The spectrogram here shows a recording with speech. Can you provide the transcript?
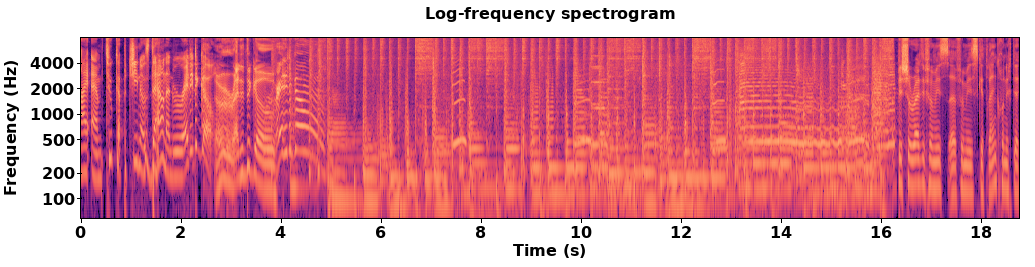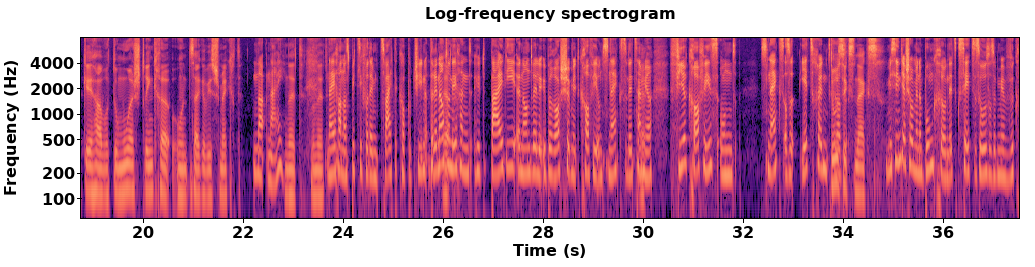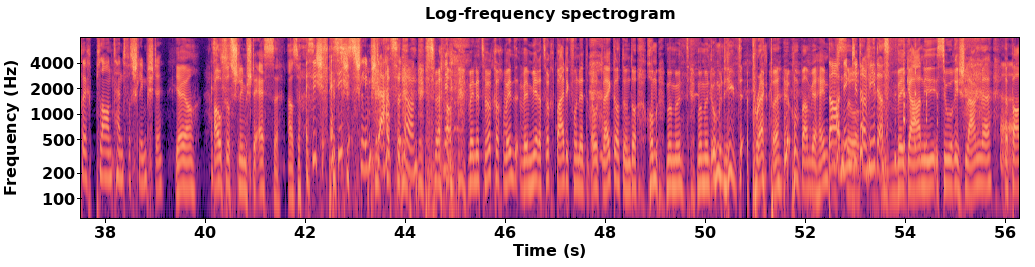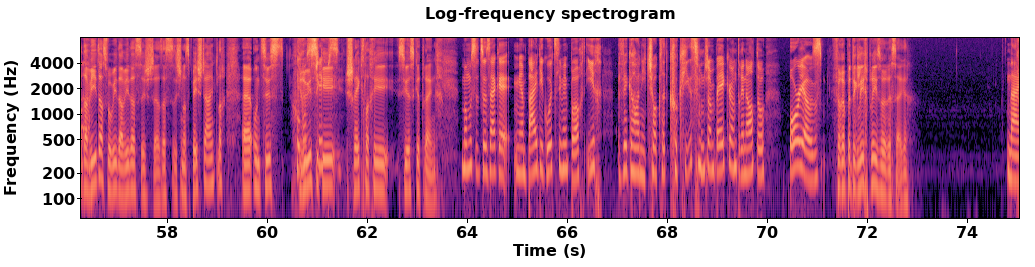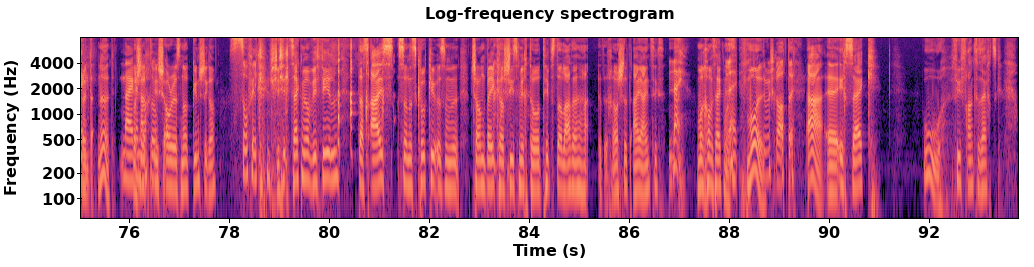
I am two cappuccinos down and ready to go. Ready to go. Ready to go. Bist du schon ready für mein, äh, für mein Getränk, das ich dir gegeben habe, das du musst trinken und sagen, wie es schmeckt? Na, nein. Nicht, noch nicht. Nein, ich habe noch ein bisschen von dem zweiten Cappuccino. Der Renato Ja. und ich haben heute beide einander überraschen mit Kaffee und Snacks. Und jetzt haben Ja. wir vier Kaffees und Snacks. Also jetzt könnt Tausend Snacks. Wir sind ja schon in einem Bunker und jetzt sieht es so aus, als ob wir wirklich geplant haben fürs Schlimmste. Ja, ja. Es Auch fürs schlimmste Essen. Also, Es ist, es ist das schlimmste Also, Essen daran. es auch, wenn, jetzt wirklich, wenn, wenn wir jetzt wirklich beide gefunden hätten, oh, die weggeht und da, komm, wir müssen, wir müssen unbedingt preppen. Und wenn wir haben, Da, nimm so dir da wieder. vegane, saure Schlangen, ein paar Davidas, wobei Davidas ist, äh, das ist noch das Beste eigentlich. Äh, und sonst Hummus-Chips. schreckliche Süßgetränke. Man muss dazu sagen, wir haben beide Gutzli mitgebracht. Ich vegane Chocolate Cookies von John Baker und Renato Oreos. Für etwa den gleichen Preis, würde ich sagen. Nein, Könnte, nicht? nein Renato. ist Oreos noch günstiger. So viel günstiger. sag mir, wie viel das Eis, so ein Cookie aus dem John Baker Schieß mich tot Hipster-Laden ha- kostet? Ein einziges? Nein, Mal komm, sag mal. Nein. du Mal. musst raten. Ah, äh, ich sag. Uh, 5,60 Franken.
